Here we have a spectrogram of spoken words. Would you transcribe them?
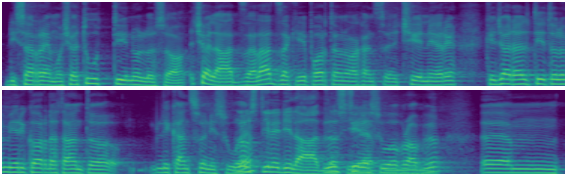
di Sanremo, cioè tutti, non lo so. C'è Lazza, Lazza che porta una canzone Cenere, che già dal titolo mi ricorda tanto le canzoni sue. Lo stile di Lazza. Lo stile suo proprio. Um,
